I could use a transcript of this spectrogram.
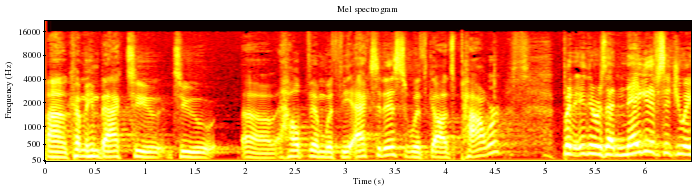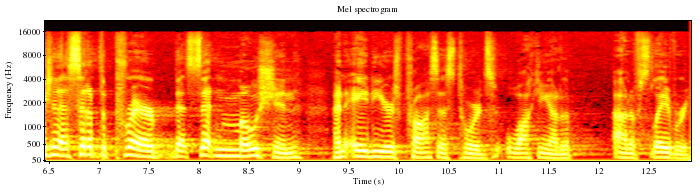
uh, coming back to, to uh, help them with the Exodus, with God's power. But there was that negative situation that set up the prayer that set in motion an 80 years process towards walking out of, the, out of slavery.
